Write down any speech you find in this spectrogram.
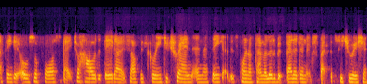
I think it also falls back to how the data itself is going to trend. And I think at this point of time, a little bit better than expected situation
